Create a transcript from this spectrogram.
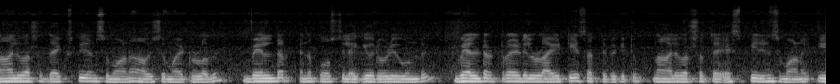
നാല് വർഷത്തെ എക്സ്പീരിയൻസുമാണ് ആവശ്യമായിട്ടുള്ളത്. വെൽഡർ എന്ന പോസ്റ്റിലേക്ക് ഒരു ഒഴിവുണ്ട്. വെൽഡർ ട്രേഡിലുള്ള ഐ ടി സർട്ടിഫിക്കറ്റും നാല് വർഷത്തെ എക്സ്പീരിയൻസുമാണ് ഈ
